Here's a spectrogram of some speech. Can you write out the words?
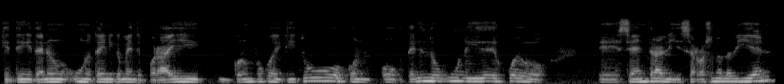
que tiene que tener uno técnicamente por ahí, con un poco de actitud o, con, teniendo una idea de juego eh, central y desarrollándola bien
